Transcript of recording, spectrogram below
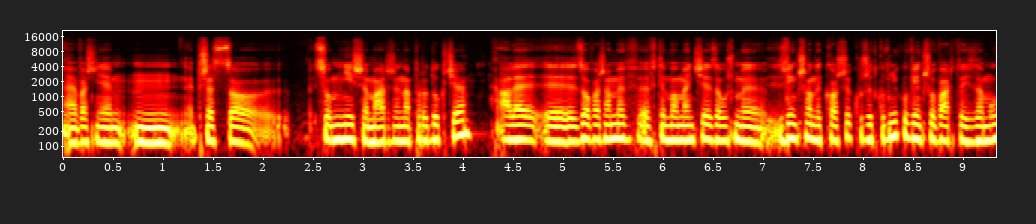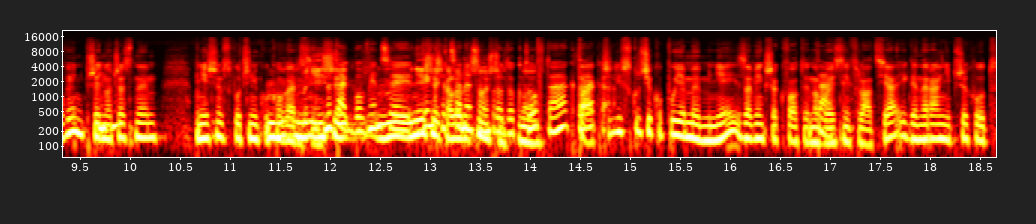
e, właśnie mm, przez co są mniejsze marże na produkcie, ale y, zauważamy w, w, tym momencie, załóżmy, zwiększony koszyk użytkowników, większą wartość zamówień przy mhm. jednoczesnym mniejszym współczynniku konwersji. Mniejszy, no tak, bo więcej, większe ceny są produktów, no. tak, tak? Tak, czyli w skrócie kupujemy mniej za większe kwoty, no tak. bo jest inflacja i generalnie przychód y,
